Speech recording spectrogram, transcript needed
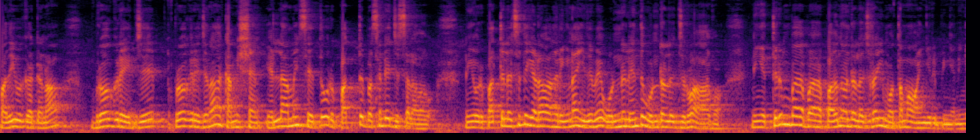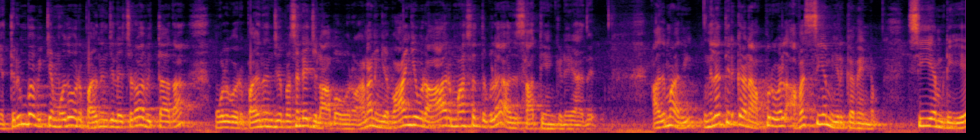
பதிவு கட்டணம் ப்ரோக்கரேஜு புரோக்கரேஜ்னா கமிஷன் எல்லாமே சேர்த்து ஒரு பத்து பர்சன்டேஜ் செலவாகும். நீங்கள் ஒரு பத்து லட்சத்துக்கு இடம் வாங்குறீங்கன்னா இதுவே ஒன்றுலேருந்து ஒன்றரை லட்ச ரூபா ஆகும். நீங்கள் திரும்ப ப பதினொன்றரை லட்ச ரூபாய்க்கு மொத்தமாக வாங்கியிருப்பீங்க. நீங்கள் திரும்ப விற்கும் போது ஒரு பதினஞ்சு லட்ச ரூபா விற்றா தான் உங்களுக்கு ஒரு பதினஞ்சு பர்சன்டேஜ் லாபம் வரும். ஆனால் நீங்கள் வாங்கி ஒரு ஆறு மாதத்துக்குள்ளே அது சாத்தியம் கிடையாது. அது மாதிரி நிலத்திற்கான அப்ரூவல் அவசியம் இருக்க வேண்டும். சிஎம்டிஏ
